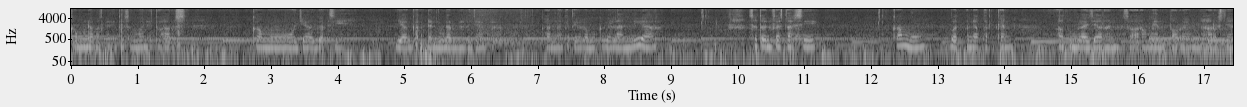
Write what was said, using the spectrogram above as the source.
kamu dapatkan itu semua itu harus kamu jaga sih jaga dan benar-benar jaga. Karena ketika kamu kehilangan dia satu investasi kamu buat mendapatkan uh, pembelajaran seorang mentor yang harusnya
